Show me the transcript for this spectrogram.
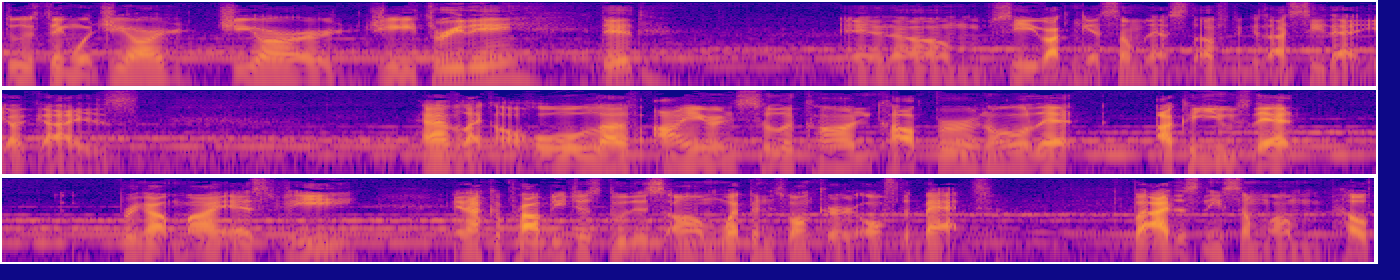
do the thing what GR GRG 3D did, and um, see if I can get some of that stuff because I see that y'all guys have like a whole lot of iron, silicon, copper, and all of that. I could use that, bring out my SV, and I could probably just do this um, weapons bunker off the bat. But I just need some um, health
